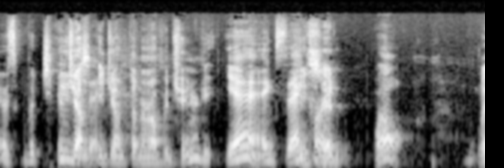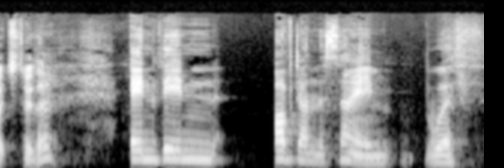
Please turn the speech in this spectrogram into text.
was he, opportunity. jumped, he jumped on an opportunity. yeah, exactly. He said, "Well, let's do that." And then I've done the same with.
